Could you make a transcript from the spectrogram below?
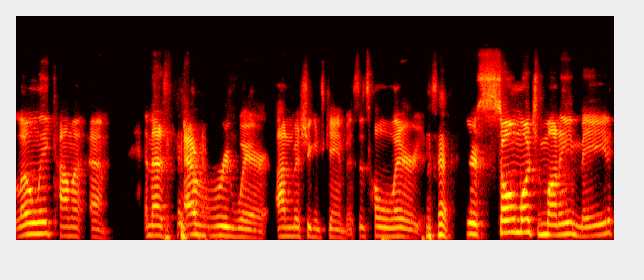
lonely comma M and that's everywhere on Michigan's campus. It's hilarious. There's so much money made,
